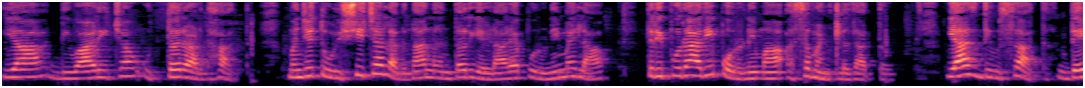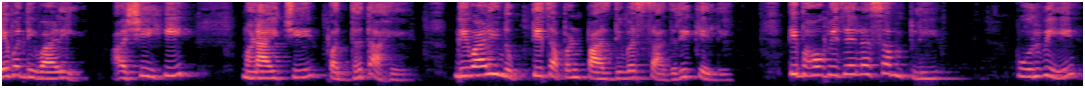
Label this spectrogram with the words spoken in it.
या दिवाळीच्या उत्तरार्धात म्हणजे तुळशीच्या लग्नानंतर येणाऱ्या पौर्णिमेला त्रिपुरारी पौर्णिमा असं म्हटलं जातं. याच दिवसात देव दिवाळी अशी ही म्हणायची पद्धत आहे. दिवाळी नुकतीच आपण पाच दिवस साजरी केली. ती भाऊबीजेला संपली. पूर्वी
